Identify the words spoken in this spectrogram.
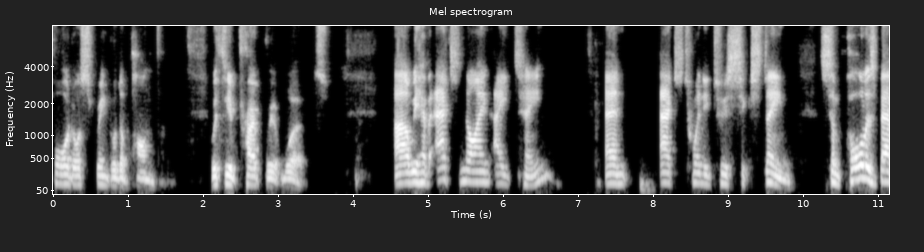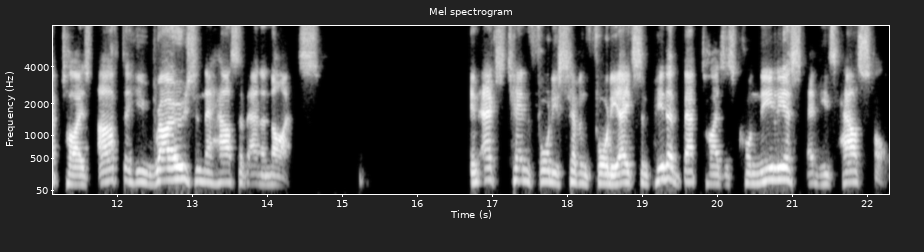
poured or sprinkled upon them. with the appropriate words. Uh, we have Acts 9 18 and Acts 22 16. St. Paul is baptized after he rose in the house of Ananias. In Acts 10 47 48, St. Peter baptizes Cornelius and his household.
